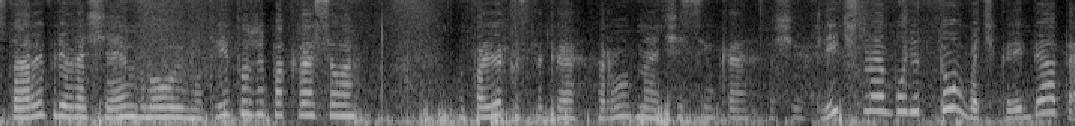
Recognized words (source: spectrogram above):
Старый превращаем в новый. Внутри тоже покрасила. Но поверхность такая ровная, чистенькая. Вообще отличная будет тумбочка, ребята.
